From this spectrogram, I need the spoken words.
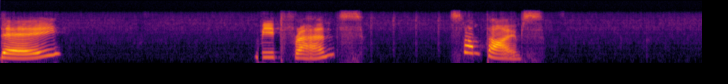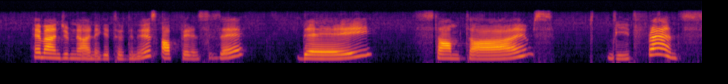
They meet friends sometimes. Hemen cümle haline getirdiniz. Aferin size. They sometimes meet friends.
